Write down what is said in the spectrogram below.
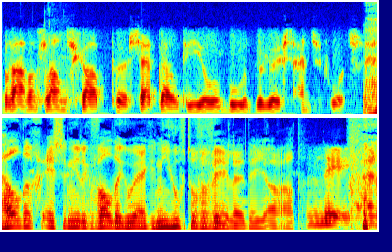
Brabants Landschap, uh, ZLTO, Boerbewust enzovoorts. Helder is in ieder geval dat je eigenlijk niet hoeft te vervelen dit jaar, Ad. Nee, en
